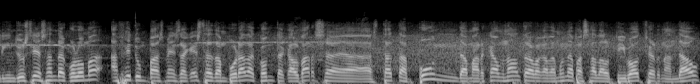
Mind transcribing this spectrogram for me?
l'Indústria Santa Coloma ha fet un pas més aquesta temporada. Compte que el Barça ha estat a punt de marcar una altra vegada amb una passada al pivot Fernandau.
